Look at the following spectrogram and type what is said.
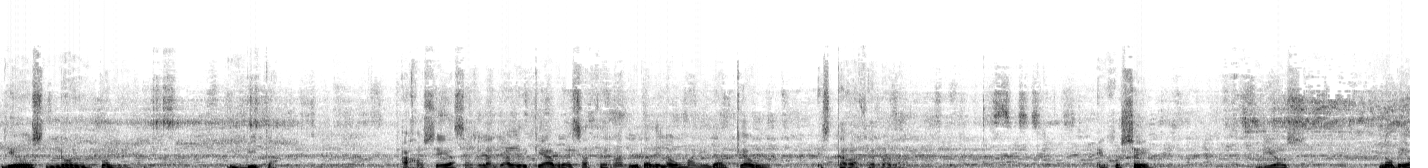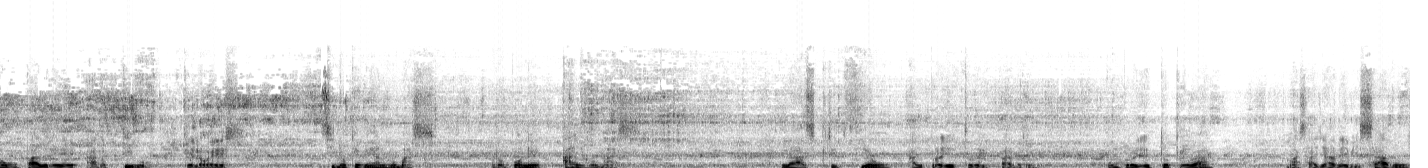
Dios no impone, invita a José a ser la llave que abra esa cerradura de la humanidad que aún estaba cerrada. En José, Dios no ve a un padre adoptivo, que lo es, sino que ve algo más, propone algo más la adscripción al proyecto del Padre, un proyecto que va más allá de visados,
